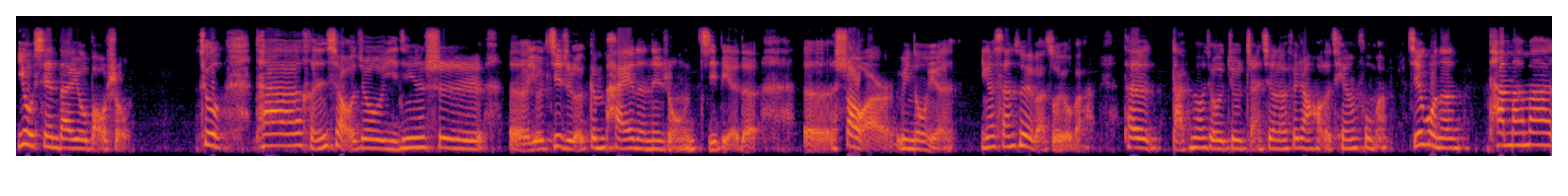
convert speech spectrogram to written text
又现代又保守。就他很小就已经是呃有记者跟拍的那种级别的呃少儿运动员，应该三岁吧左右吧。他打乒乓球就展现了非常好的天赋嘛。结果呢，他妈妈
